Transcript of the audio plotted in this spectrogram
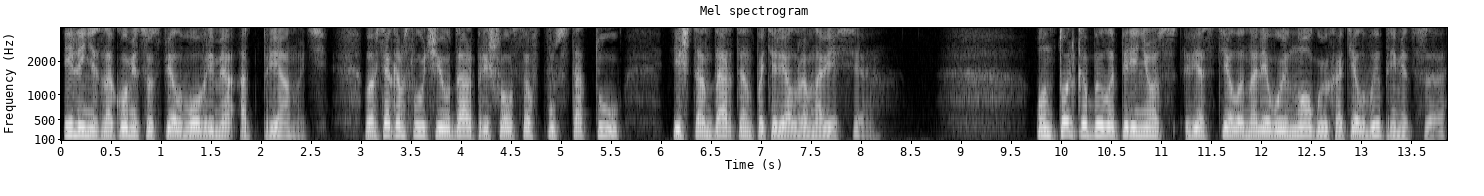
Или незнакомец успел вовремя отпрянуть. Во всяком случае, удар пришелся в пустоту, и Штандартен потерял равновесие. Он только было перенес вес тела на левую ногу и хотел выпрямиться,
